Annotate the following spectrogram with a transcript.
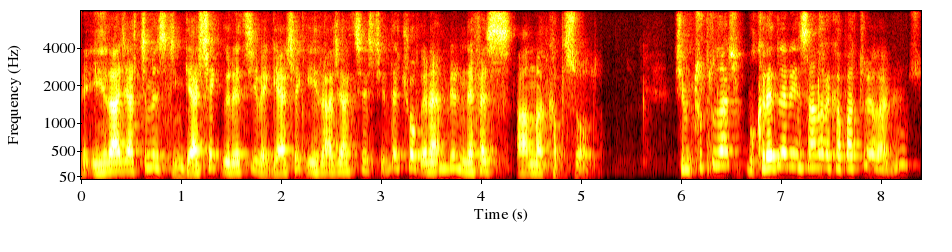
Ve ihracatçımız için, gerçek üretici ve gerçek ihracatçı için de çok önemli bir nefes alma kapısı oldu. Şimdi tuttular. Bu kredileri insanlara kapattırıyorlar biliyor musun?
